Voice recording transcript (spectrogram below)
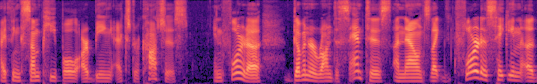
I think some people are being extra cautious in Florida, Governor Ron DeSantis announced like Florida's taking a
